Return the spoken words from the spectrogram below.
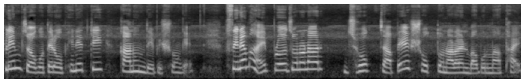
ফিল্ম জগতের অভিনেত্রী কানুন দেবীর সঙ্গে। সিনেমায় প্রয়োজনার ঝোঁক চাপে সত্যনারায়ণ বাবুর মাথায়।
